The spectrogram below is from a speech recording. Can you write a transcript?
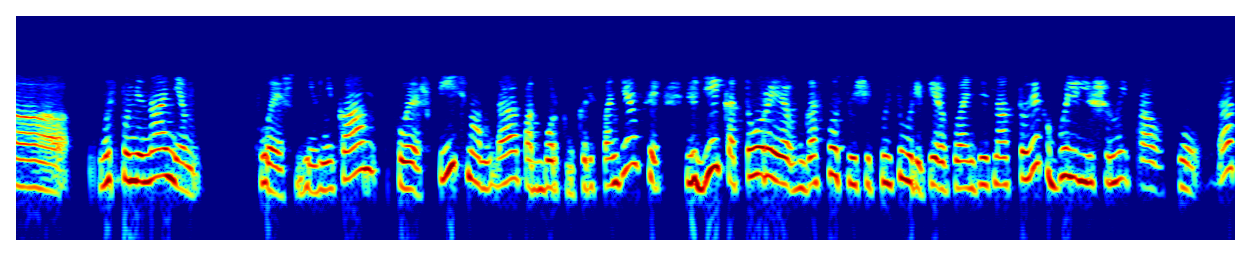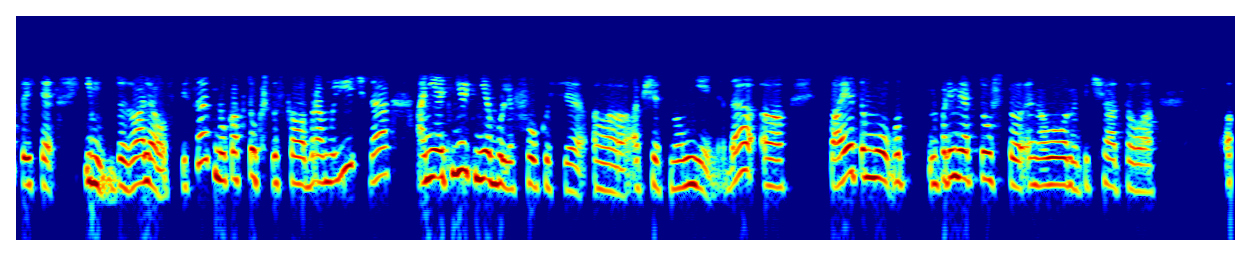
воспоминаниям, флеш-дневникам, флеш-письмам, да, подборкам корреспонденции людей, которые в господствующей культуре первой половины XIX века были лишены права слова. Да, то есть э, им дозволялось писать, но, как только что сказал Абрам Ильич, да, они отнюдь не были в фокусе э, общественного мнения. Да, э, поэтому, вот, например, то, что НЛО напечатало э,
